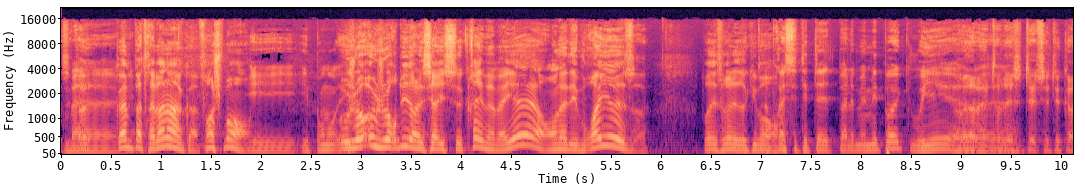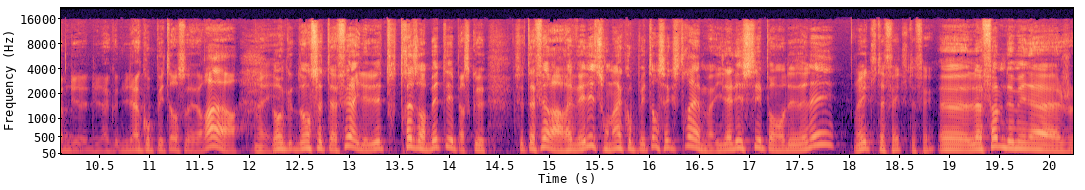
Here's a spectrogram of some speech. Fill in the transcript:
C'est Bah, quand, même- quand même oui. pas très malin, quoi, franchement. Et, pendant. Aujourd'hui, dans les services secrets, et même ailleurs, on a des broyeuses pour détruire les documents. après c'était peut-être pas la même époque, vous voyez. Ah, voilà, mais euh, attendez, c'était- quand même d'une- incompétence euh, rare. ouais. Donc, dans cette affaire, il est très embêté parce que cette affaire a révélé son incompétence extrême. Il a laissé pendant des années Oui, tout à fait, tout à fait. euh, la femme de ménage,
